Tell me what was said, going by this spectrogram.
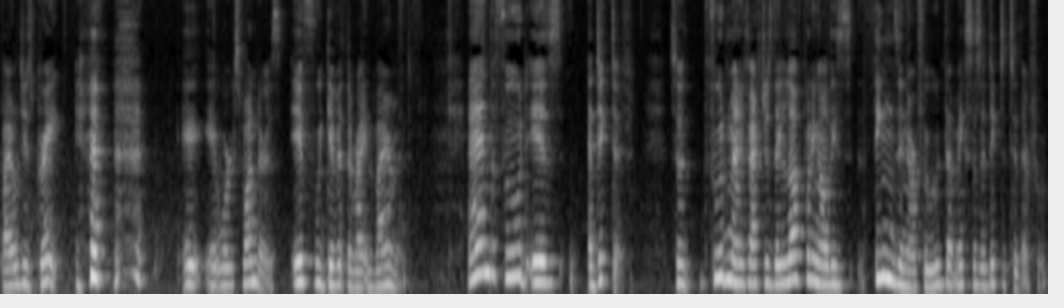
Biology is great. it, it works wonders if we give it the right environment. And the food is addictive. So food manufacturers, they love putting all these things in our food that makes us addicted to their food.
